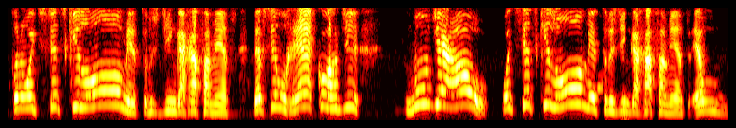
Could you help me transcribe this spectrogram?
foram 800 quilômetros de engarrafamentos. Deve ser um recorde mundial. 800 quilômetros de engarrafamento. É, um,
